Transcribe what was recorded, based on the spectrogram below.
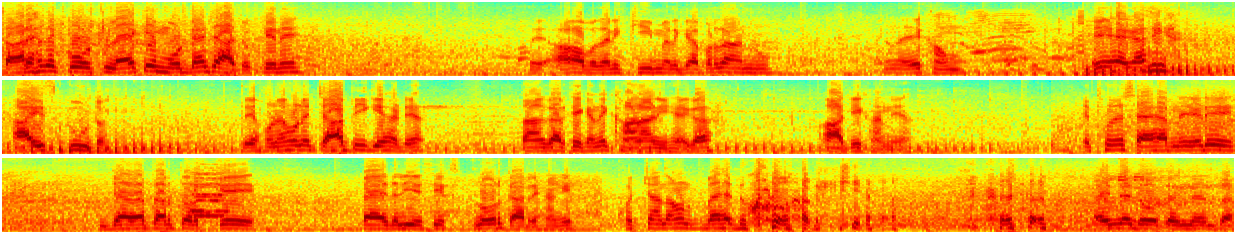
ਸਾਰਿਆਂ ਦੇ ਕੋਟ ਲੈ ਕੇ ਮੋਢਿਆਂ 'ਚ ਆ ਚੁੱਕੇ ਨੇ। ਤੇ ਆਹ ਪਤਾ ਨਹੀਂ ਕੀ ਮਿਲ ਗਿਆ ਪ੍ਰਧਾਨ ਨੂੰ। ਕਹਿੰਦਾ ਇਹ ਖਾਉਂ ਇਹ ਹੈਗਾ ਸੀ ਆਈਸ ਕੂਟ ਤੇ ਹੁਣੇ ਹੁਣੇ ਚਾਹ ਪੀ ਕੇ ਹਟਿਆ। ਤਾਂ ਕਰਕੇ ਕਹਿੰਦੇ ਖਾਣਾ ਨਹੀਂ ਹੈਗਾ। ਆ ਕੇ ਖਾਣੇ ਆ। ਇੱਥੋਂ ਦੇ ਸ਼ਹਿਰ ਨੇ ਜਿਹੜੇ ਜ਼ਿਆਦਾਤਰ ਤੁਰ ਕੇ ਪੈਦਲ ਹੀ ਅਸੀਂ ਐਕਸਪਲੋਰ ਕਰ ਰਹੇ ਹਾਂਗੇ। ਖੁੱਚਾਂ ਦਾ ਹੁਣ ਵੈਸੇ ਦੁੱਖਣੋਂ ਆ ਗਈਆਂ। ਪਹਿਲੇ ਦੋ ਤਿੰਨ ਦਿਨ ਤਾਂ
